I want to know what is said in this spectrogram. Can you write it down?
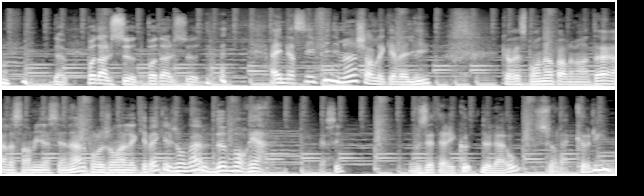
Pas dans le sud, pas dans le sud. Hey, merci infiniment, Charles Le Cavalier, correspondant parlementaire à l'Assemblée nationale pour le Journal de Québec et le Journal de Montréal. Merci. Vous êtes à l'écoute de là-haut sur la colline.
